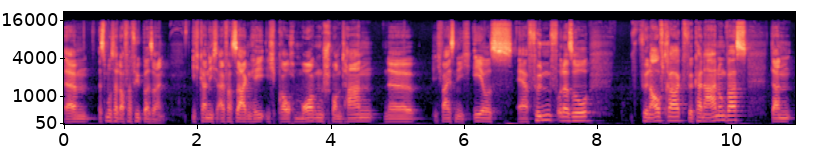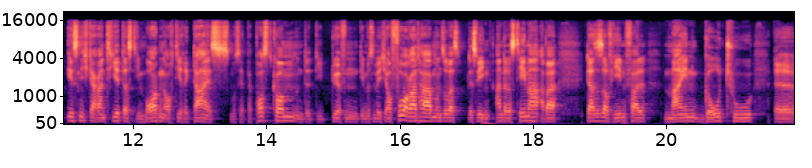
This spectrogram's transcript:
Ähm, es muss halt auch verfügbar sein. Ich kann nicht einfach sagen, hey, ich brauche morgen spontan eine, ich weiß nicht, EOS R5 oder so für einen Auftrag, für keine Ahnung was dann ist nicht garantiert, dass die morgen auch direkt da ist. Es muss ja per Post kommen und die dürfen, die müssen welche auf Vorrat haben und sowas. Deswegen anderes Thema, aber das ist auf jeden Fall mein Go-To äh,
